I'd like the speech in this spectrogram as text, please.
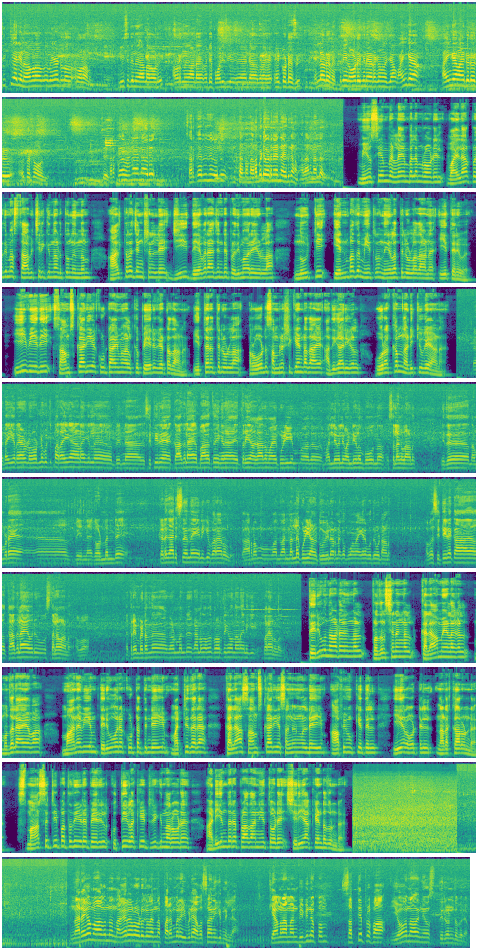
സിറ്റി ഏരിയയാണ് നമ്മളെ മെയിനായിട്ടുള്ള റോഡാണ്. മ്യൂസിയത്തിൽ നിന്ന് കാണുന്ന റോഡ് അവിടെ നിന്ന് കാണുന്ന മറ്റേ പോലീസ് ഹെഡ് ക്വാർട്ടേഴ്സ് എല്ലാം അവിടെയാണ് ഇത്രയും റോഡ് ഇങ്ങനെ കിടക്കുന്നത് വെച്ചാൽ ഭയങ്കര ഭയങ്കരമായിട്ടൊരു ഒരു പ്രശ്നമാണത് സർക്കാർ ഉടനെ തന്നെ ഒരു സർക്കാരിന് ഒരു നടപടി ഉടനെ തന്നെ എടുക്കണം. അതാണ് നല്ലത്. മ്യൂസിയം വെള്ളയമ്പലം റോഡിൽ വയലാർ പ്രതിമ സ്ഥാപിച്ചിരിക്കുന്നിടത്തു നിന്നും ആൽത്തറ ജംഗ്ഷനിലെ ജി ദേവരാജന്റെ പ്രതിമ വരെയുള്ള നൂറ്റി എൺപത് മീറ്റർ നീളത്തിലുള്ളതാണ് ഈ തെരുവ്. ഈ വീതി സാംസ്കാരിക കൂട്ടായ്മകൾക്ക് പേരുകേട്ടതാണ്. ഇത്തരത്തിലുള്ള റോഡ് സംരക്ഷിക്കേണ്ടതായ അധികാരികൾ ഉറക്കം നടിക്കുകയാണ്. ഈ റോഡിനെ കുറിച്ച് പറയുകയാണെങ്കിൽ പിന്നെ സിറ്റിയിലെ കാതലായ ഭാഗത്ത് ഇങ്ങനെ ഇത്രയും അഗാധമായ കുഴിയും അത് വലിയ വലിയ വണ്ടികളും പോകുന്ന സ്ഥലങ്ങളാണ്. ഇത് നമ്മുടെ പിന്നെ ഗവൺമെന്റ് കെടുകാര്യസ്ഥതയെന്നേ എനിക്ക് പറയാനുള്ളൂ. കാരണം നല്ല കുഴിയാണ്. ടൂ വീലറിനൊക്കെ പോകാൻ ഭയങ്കര ബുദ്ധിമുട്ടാണ്. അപ്പോൾ സിറ്റിയിലെ കാതലായ ഒരു സ്ഥലമാണ്. അപ്പോൾ എത്രയും പെട്ടെന്ന് ഗവൺമെന്റ് തുറന്ന് പ്രവർത്തിക്കണമെന്നാണ് എനിക്ക് പറയാനുള്ളത്. തെരുവു നാടകങ്ങൾ പ്രദർശനങ്ങൾ കലാമേളകൾ മുതലായവ മാനവീയം തെരുവോരക്കൂട്ടത്തിന്റെയും മറ്റുതര കലാ സാംസ്കാരിക സംഘങ്ങളുടെയും ആഭിമുഖ്യത്തിൽ ഈ റോട്ടിൽ നടക്കാറുണ്ട്. സ്മാർട്ട് സിറ്റി പദ്ധതിയുടെ പേരിൽ കുത്തിയിളക്കിയിട്ടിരിക്കുന്ന റോഡ് അടിയന്തര പ്രാധാന്യത്തോടെ ശരിയാക്കേണ്ടതുണ്ട്. നരകമാകുന്ന നഗര റോഡുകൾ എന്ന പരമ്പര ഇവിടെ അവസാനിക്കുന്നില്ല. ക്യാമറാമാൻ ബിബിനൊപ്പം സത്യപ്രഭ യോഗനാഥ ന്യൂസ് തിരുവനന്തപുരം.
